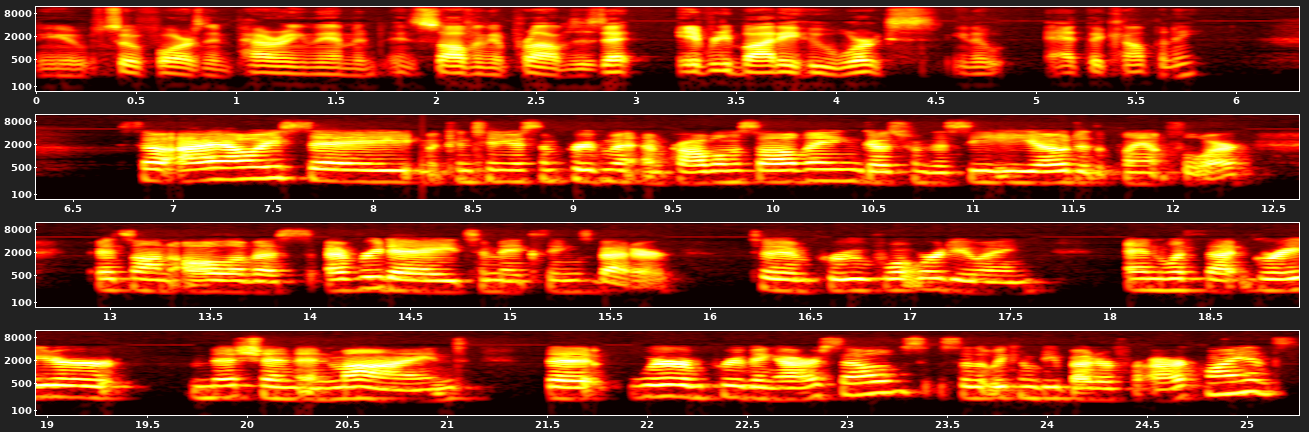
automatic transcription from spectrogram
You know, so far as empowering them and, and solving their problems, is that everybody who works, you know, at the company? So I always say continuous improvement and problem solving goes from the CEO to the plant floor. It's on all of us every day to make things better, to improve what we're doing. And with that greater mission in mind, that we're improving ourselves so that we can be better for our clients.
